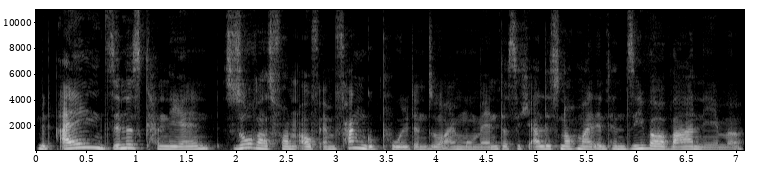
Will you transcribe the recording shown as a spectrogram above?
mit allen Sinneskanälen sowas von auf Empfang gepoolt in so einem Moment, dass ich alles nochmal intensiver wahrnehme.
